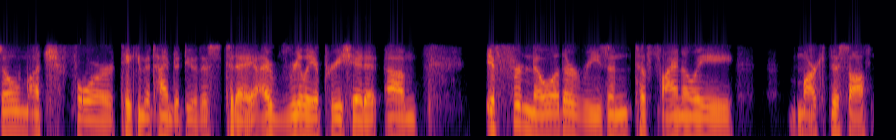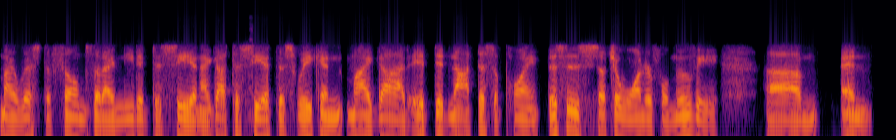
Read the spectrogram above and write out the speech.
so much for taking the time to do this today. I really appreciate it. Um, if for no other reason, to finally marked this off my list of films that I needed to see, and I got to see it this week. And my God, it did not disappoint. This is such a wonderful movie, um, and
